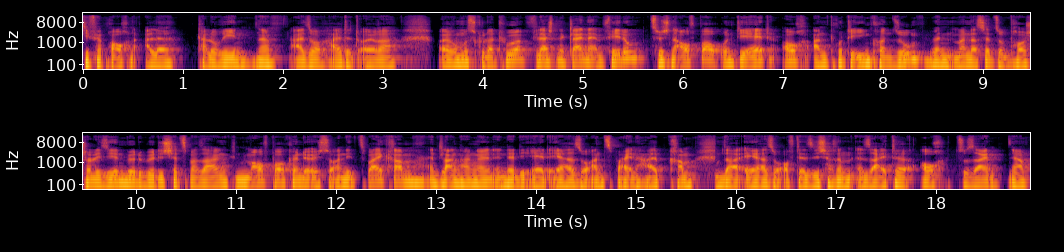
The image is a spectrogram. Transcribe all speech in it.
die verbrauchen alle Kalorien. Ne? Also haltet eure, eure Muskulatur. Vielleicht eine kleine Empfehlung zwischen Aufbau und Diät auch an Proteinkonsum. Wenn man das jetzt so pauschalisieren würde, würde ich jetzt mal sagen, im Aufbau könnt ihr euch so an die zwei Gramm entlanghangeln, in der Diät eher so an zweieinhalb Gramm, um da eher so auf der sicheren Seite auch zu sein. Ja,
